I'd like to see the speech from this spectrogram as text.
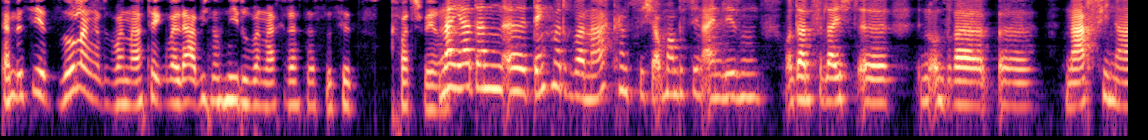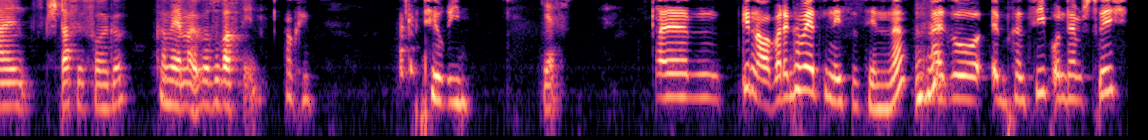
Da müsste ich jetzt so lange drüber nachdenken, weil da habe ich noch nie drüber nachgedacht, dass das jetzt Quatsch wäre. Naja, dann äh, denk mal drüber nach, kannst dich auch mal ein bisschen einlesen und dann vielleicht äh, in unserer äh, nachfinalen Staffelfolge können wir ja mal über sowas reden. Okay. Theorien. Yes. Ähm, genau, aber dann kommen wir jetzt zur nächsten Szene, ne? Mhm. Also im Prinzip unterm Strich,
